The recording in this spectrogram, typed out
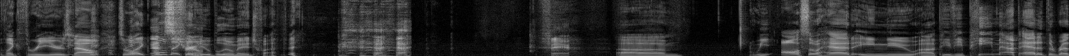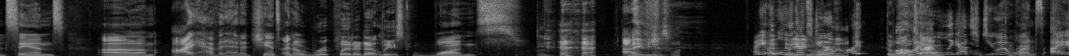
like three years now. So we're like, we'll That's make a new Blue Mage weapon. Fair. Um, we also had a new uh, PvP map added, the Red Sands. Um, I haven't had a chance. I know Rook played it at least once. I- Maybe just one. I only got to do it. than- I, The oh, one I only got to do it Okay. once. I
